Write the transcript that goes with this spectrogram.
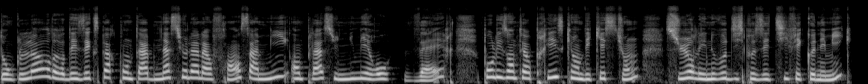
Donc l'Ordre des experts comptables national en France a mis en place un numéro vert pour les entreprises qui ont des questions sur les nouveaux dispositifs économiques.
